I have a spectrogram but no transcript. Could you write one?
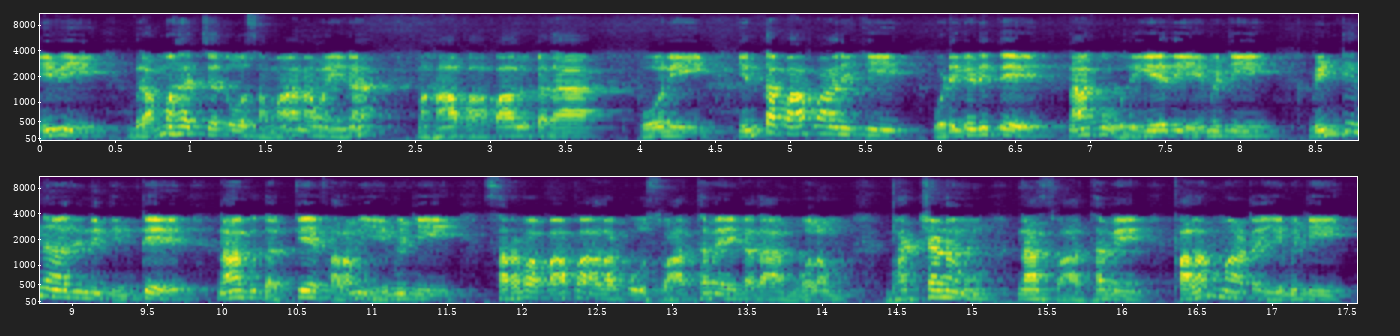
ఇవి బ్రహ్మహత్యతో సమానమైన మహాపాపాలు కదా. పోని ఇంత పాపానికి ఒడిగడితే నాకు ఒరిగేది ఏమిటి? వింటినారిని తింటే నాకు దక్కే ఫలం ఏమిటి? సర్వ పాపాలకు స్వార్థమే కదా మూలం. భక్షణం నా స్వార్థమే. ఫలం మాట ఏమిటి?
